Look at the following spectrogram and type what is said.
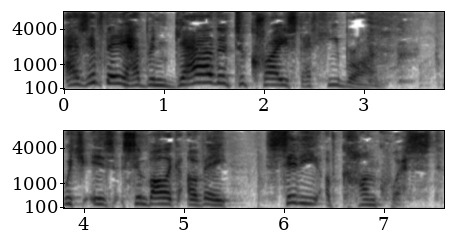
as if they have been gathered to Christ at Hebron, which is symbolic of a city of conquest.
